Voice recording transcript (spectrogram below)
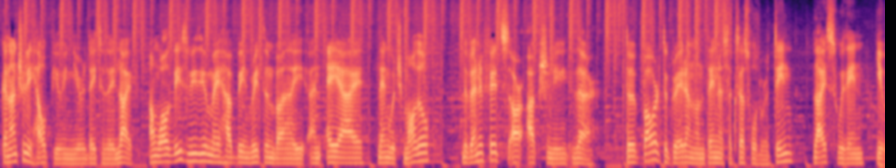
can actually help you in your day-to-day -day life. And while this video may have been written by an AI language model, the benefits are actually there. The power to create and maintain a successful routine lies within you.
